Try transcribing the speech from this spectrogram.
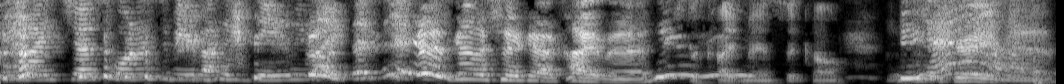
and I just want it to be about his daily life. That's it. You guys gotta check out Kite Man. He's The Kite Man sitcom. He's Yeah. great, man.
